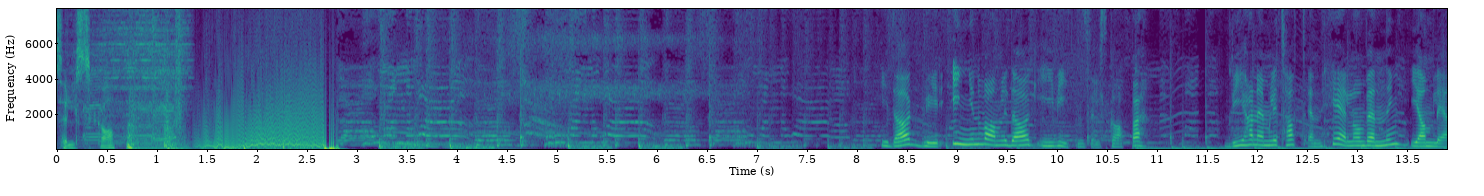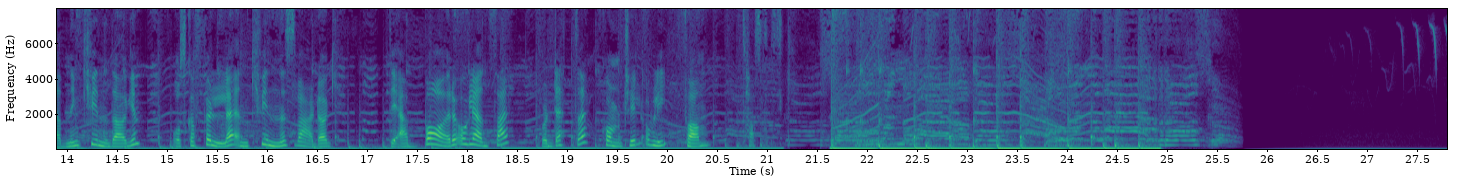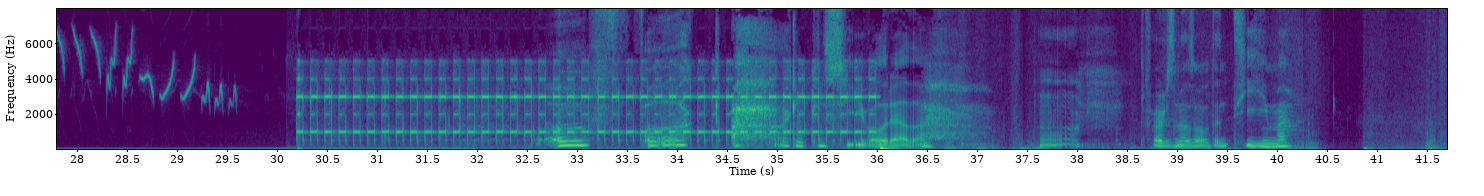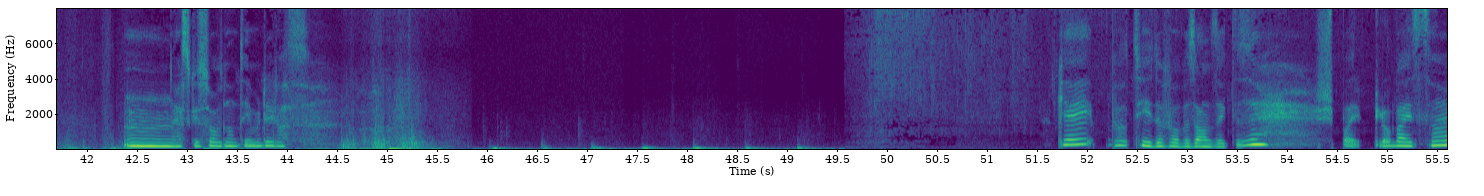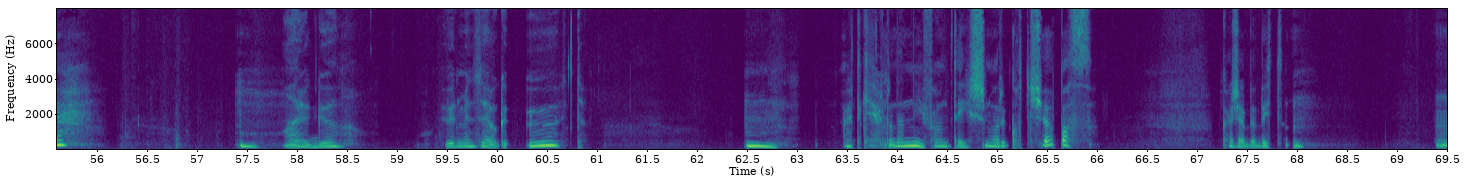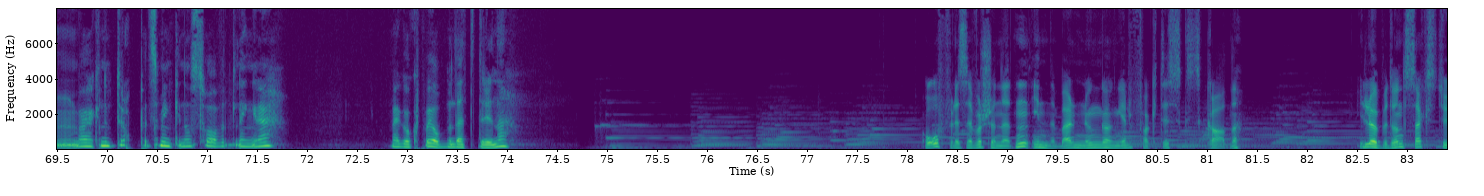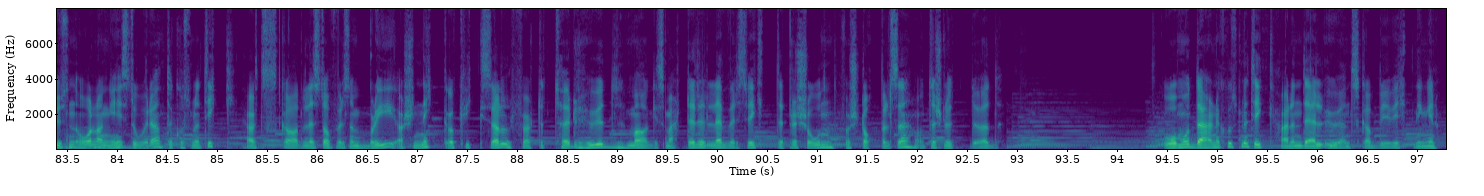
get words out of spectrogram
Vitenselskapet. I dag blir ingen vanlig dag i Vitenselskapet. Vi har nemlig tatt en helomvending i anledning kvinnedagen og skal følge en kvinnes hverdag. Det er bare å glede seg, for dette kommer til å bli fantastisk. Allerede. Mm. Det føles som jeg har sovet en time. Mm, jeg skulle sovet noen timer til, altså. Ok, på tide å få på seg ansiktet, si. Sparkle og beise. Mm, herregud. Huden min ser jo ikke ut. Mm. Jeg vet ikke helt om den nye foundation var et godt kjøp, ass. Kanskje jeg bør bytte den. Mm, jeg kunne droppet sminken og sovet lengre. Men jeg går ikke på jobb med dette trynet. Å ofre seg for skjønnheten innebærer noen ganger faktisk skade. I løpet av den 6000 år lange historien til kosmetikk har skadelige stoffer som bly, arsenikk og kvikksølv ført til tørr hud, magesmerter, leversvikt, depresjon, forstoppelse og til slutt død. Og moderne kosmetikk har en del uønska bivirkninger.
